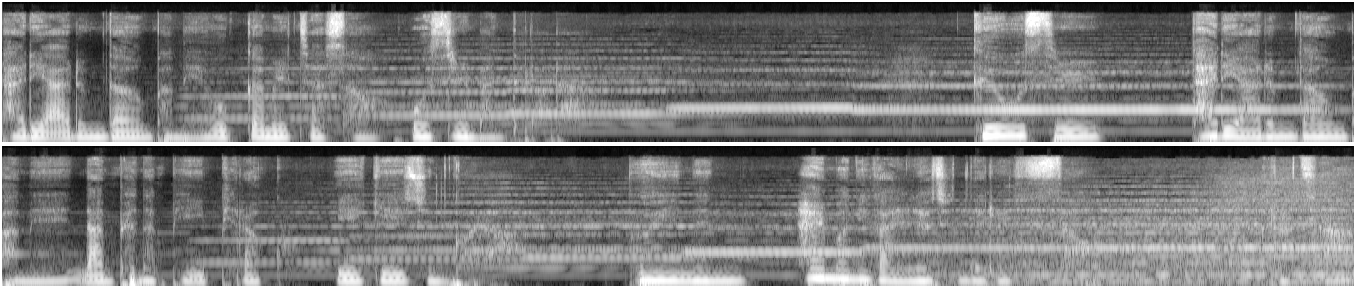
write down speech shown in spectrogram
달이 아름다운 밤에 옷감을 짜서 옷을 만들어라. 그 옷을 달이 아름다운 밤에 남편 앞에 입히라고 얘기해 준 거야. 부인은 할머니가 알려준 대로 했어. 그러자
